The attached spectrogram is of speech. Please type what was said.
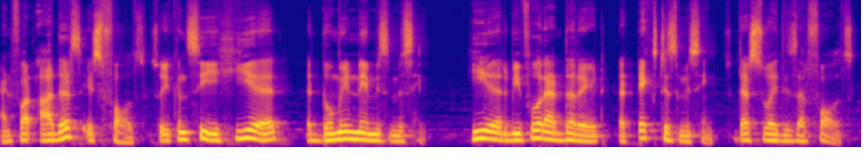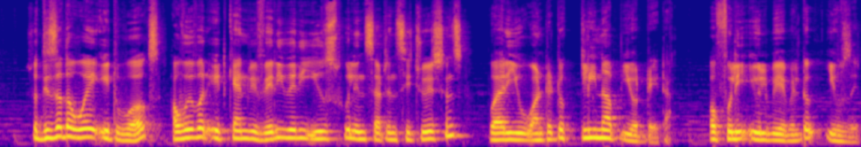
And for others it's false. So you can see here the domain name is missing. Here before at the rate the text is missing. So that's why these are false. So these are the way it works. However, it can be very very useful in certain situations where you wanted to clean up your data. Hopefully you will be able to use it.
